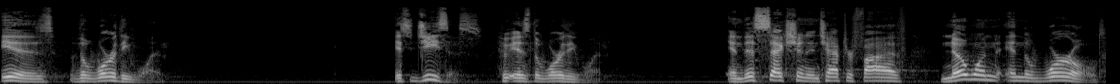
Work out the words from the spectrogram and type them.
is the worthy one. It's Jesus who is the worthy one. In this section in chapter 5, no one in the world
